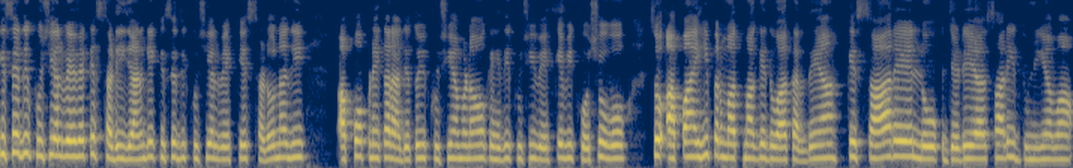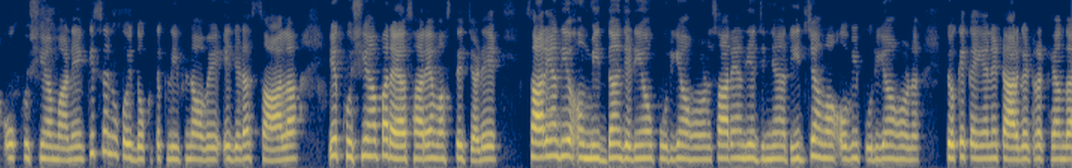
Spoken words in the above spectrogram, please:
ਕਿਸੇ ਦੀ ਖੁਸ਼ੀ ਵੱਲ ਵੇਖ ਵੇਖ ਕੇ ਸੜੀ ਜਾਣਗੇ, ਕਿਸੇ ਦੀ ਖੁਸ਼ੀ ਵੱਲ ਵੇਖ ਕੇ ਸੜੋ ਨਾ ਜੀ, ਆਪੋ ਆਪਣੇ ਘਰਾਂ 'ਚ ਤੁਸੀਂ ਖੁਸ਼ੀਆਂ ਮਨਾਓ, ਕਿਸੇ ਦੀ ਖੁਸ਼ੀ ਵੇਖ ਕੇ ਵੀ ਖੁਸ਼ ਹੋਵੋ, ਸੋ ਆਪਾਂ ਇਹੀ ਪਰਮਾਤਮਾ ਅੱਗੇ ਦੁਆ ਕਰਦੇ ਆਂ ਕਿ ਸਾਰੇ ਲੋਕ ਜਿਹੜੇ ਆ, ਸਾਰੀ ਦੁਨੀਆ ਵਾ ਉਹ ਖੁਸ਼ੀਆਂ ਮਾਣੇ, ਕਿਸੇ ਨੂੰ ਕੋਈ ਦੁੱਖ ਤਕਲੀਫ ਨਾ ਹੋਵੇ, ਇਹ ਜਿਹੜਾ ਸਾਲ ਆ ਇਹ ਖੁਸ਼ੀਆਂ ਭਰਿਆ ਸਾਰਿਆਂ ਵਾਸਤੇ ਚੜੇ ਸਾਰਿਆਂ ਦੀਆਂ ਉਮੀਦਾਂ ਜਿਹੜੀਆਂ ਉਹ ਪੂਰੀਆਂ ਹੋਣ, ਸਾਰਿਆਂ ਦੀਆਂ ਜਿੰਨੀਆਂ ਰੀਝਾਂ ਵਾ ਉਹ ਵੀ ਪੂਰੀਆਂ ਹੋਣ, ਕਿਉਂਕਿ ਕਈਆਂ ਨੇ ਟਾਰਗੇਟ ਰੱਖਿਆ ਹੁੰਦਾ,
